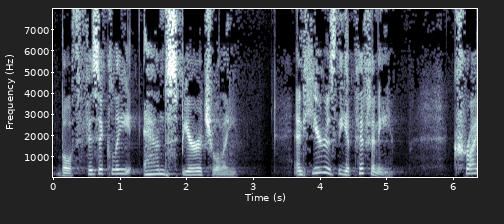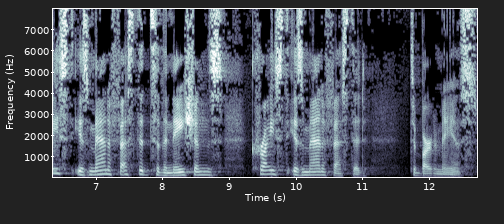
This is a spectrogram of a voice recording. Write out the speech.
both physically and spiritually. And here is the epiphany. Christ is manifested to the nations. Christ is manifested to Bartimaeus.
